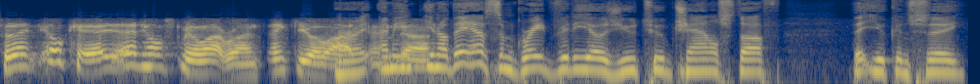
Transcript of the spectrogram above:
So that okay, that helps me a lot, Ron. Thank you a lot. All right. I mean, uh, you know, they have some great videos, YouTube channel stuff that you can see.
